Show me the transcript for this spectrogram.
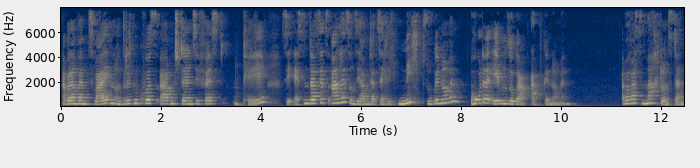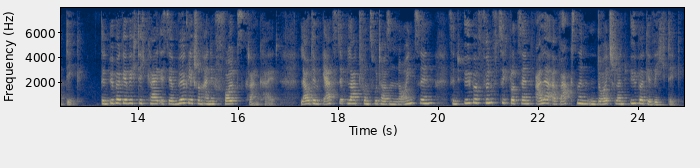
Aber dann beim zweiten und dritten Kursabend stellen sie fest, okay, sie essen das jetzt alles und sie haben tatsächlich nicht zugenommen oder eben sogar abgenommen. Aber was macht uns dann dick? Denn Übergewichtigkeit ist ja wirklich schon eine Volkskrankheit. Laut dem Ärzteblatt von 2019 sind über 50 Prozent aller Erwachsenen in Deutschland übergewichtig.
